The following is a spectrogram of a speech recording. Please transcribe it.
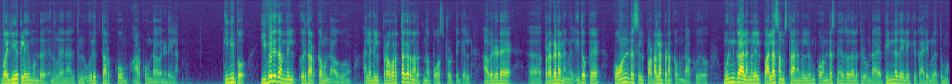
വലിയ ക്ലെയിമുണ്ട് എന്നുള്ളതിനകത്തിൽ ഒരു തർക്കവും ആർക്കും ഉണ്ടാവാനിടയില്ല. ഇനിയിപ്പോൾ ഇവർ തമ്മിൽ ഒരു തർക്കമുണ്ടാകുമോ? അല്ലെങ്കിൽ പ്രവർത്തകർ നടത്തുന്ന പോസ്റ്റർ ഒട്ടിക്കൽ അവരുടെ പ്രകടനങ്ങൾ ഇതൊക്കെ കോൺഗ്രസിൽ പടലപ്പിണക്കം ഉണ്ടാക്കുകയോ മുൻകാലങ്ങളിൽ പല സംസ്ഥാനങ്ങളിലും കോൺഗ്രസ് നേതൃതലത്തിലുണ്ടായ ഭിന്നതയിലേക്ക് കാര്യങ്ങളെത്തുമോ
